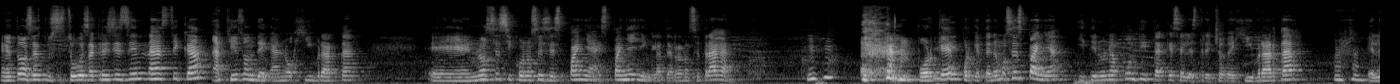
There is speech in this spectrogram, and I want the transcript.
Entonces, pues estuvo esa crisis dinástica, aquí es donde ganó Gibraltar. Eh, no sé si conoces España, España y Inglaterra no se tragan. ¿Por qué? Porque tenemos España y tiene una puntita que es el estrecho de Gibraltar. El,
